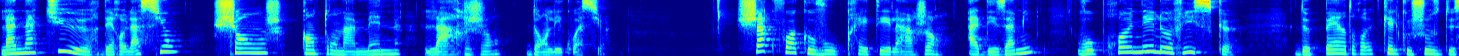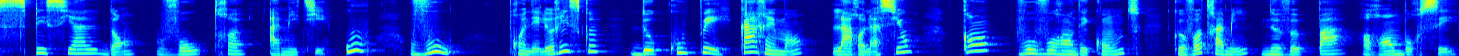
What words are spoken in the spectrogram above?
la nature des relations change quand on amène l'argent dans l'équation. Chaque fois que vous prêtez l'argent à des amis, vous prenez le risque de perdre quelque chose de spécial dans votre amitié. Ou vous prenez le risque de couper carrément la relation quand vous vous rendez compte que votre ami ne veut pas rembourser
